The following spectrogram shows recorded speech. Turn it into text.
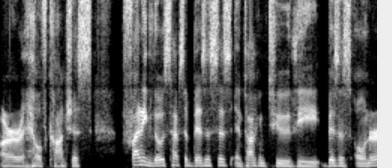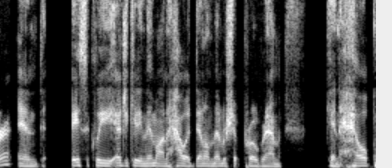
are health conscious. Finding those types of businesses and talking to the business owner and basically educating them on how a dental membership program can help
